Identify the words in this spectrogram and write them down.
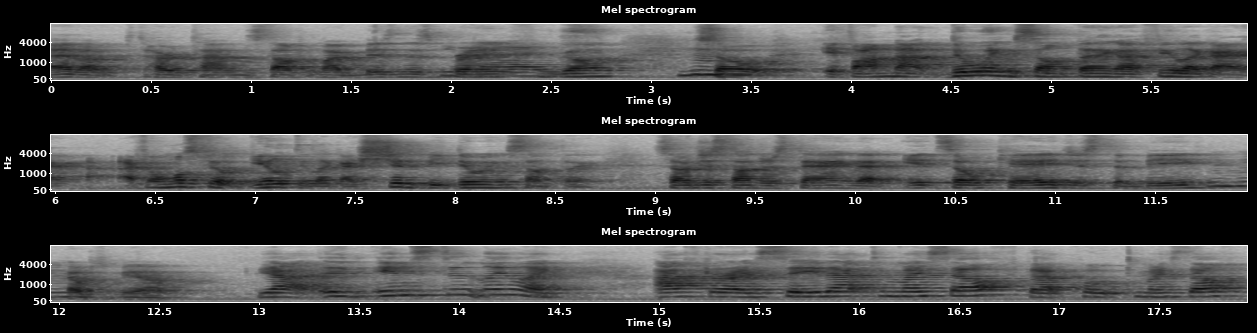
I have a hard time stopping my business brain does. from going. so if I'm not doing something, I feel like I, I almost feel guilty. Like I should be doing something. So just understanding that it's okay just to be Mm-hmm. helps me out. Yeah, it instantly like after I say that to myself, that quote to myself,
